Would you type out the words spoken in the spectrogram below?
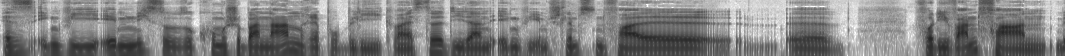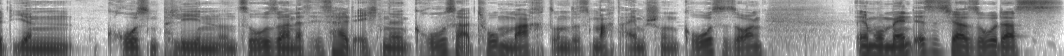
es ist irgendwie eben nicht so so komische Bananenrepublik, weißt du, die dann irgendwie im schlimmsten Fall äh, vor die Wand fahren mit ihren großen Plänen und so, sondern das ist halt echt eine große Atommacht und das macht einem schon große Sorgen. Im Moment ist es ja so, dass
